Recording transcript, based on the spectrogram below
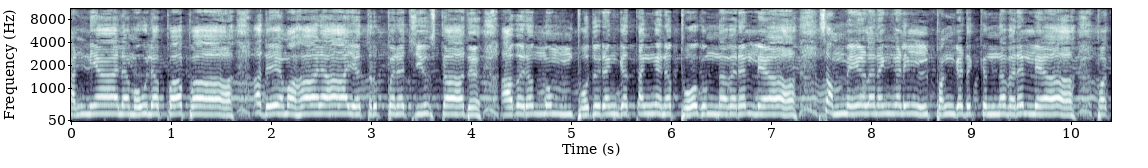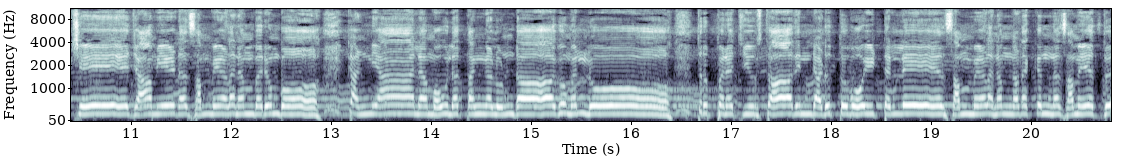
കണ്യാല മൗലപ്പാപ്പ അതേ മഹാനായ തൃപ്പനച്ചി ഉസ്താദ് അവരൊന്നും പൊതുരംഗത്തങ്ങനെ പോകുന്നവരല്ല സമ്മേളനങ്ങളിൽ പങ്കെടുക്കുന്നവരല്ല. പക്ഷേ ജാമ്യയുടെ സമ്മേളനം വരുമ്പോ കണ്യാല മൗലത്തങ്ങൾ ഉണ്ടാകുമല്ലോ. തൃപ്പനച്ചി ഉസ്താദിന്റെ അടുത്ത് പോയിട്ടല്ലേ സമ്മേളനം നടക്കുന്ന സമയത്ത്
